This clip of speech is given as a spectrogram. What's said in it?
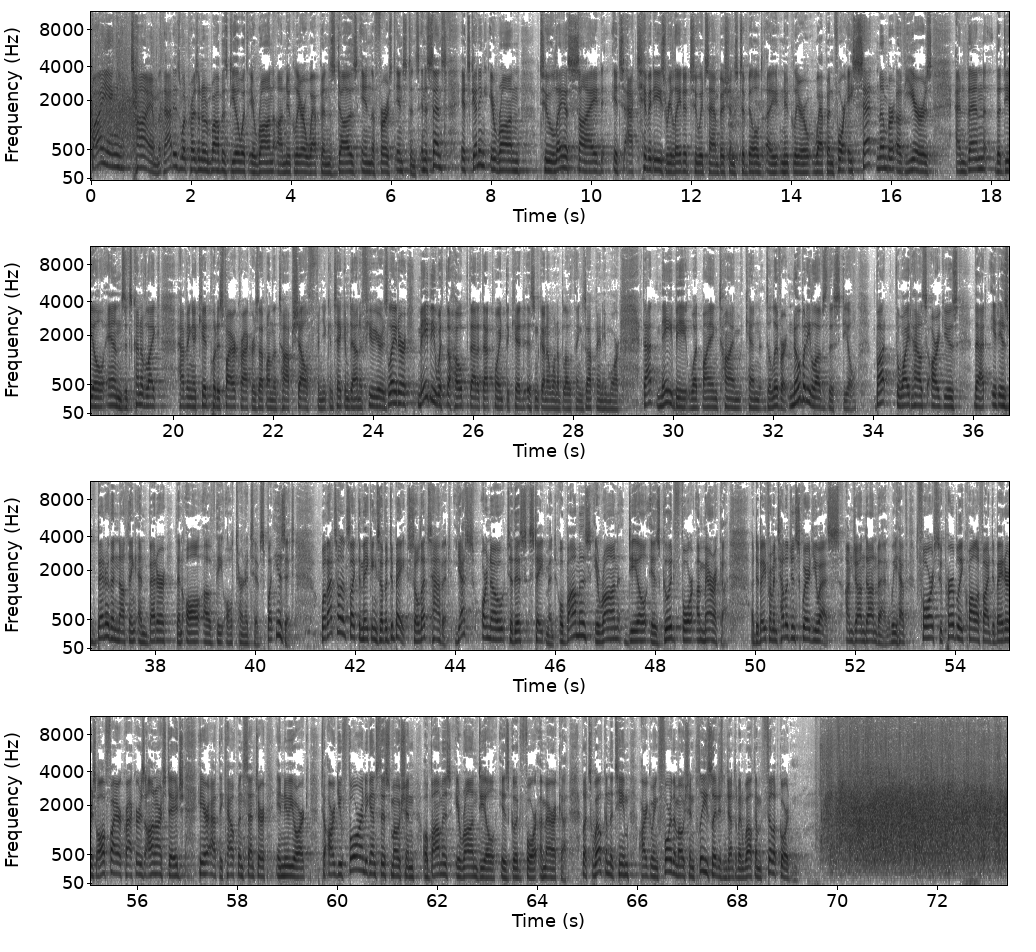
Buying time. That is what President Obama's deal with Iran on nuclear weapons does in the first instance. In a sense, it's getting Iran to lay aside its activities related to its ambitions to build a nuclear weapon for a set number of years, and then the deal ends. It's kind of like having a kid put his firecrackers up on the top shelf, and you can take them down a few years later, maybe with the hope that at that point the kid isn't going to want to blow things up anymore. That may be what buying time can deliver. Nobody loves this deal. But the White House argues that it is better than nothing and better than all of the alternatives. But is it? Well, that sounds like the makings of a debate, so let's have it. Yes or no to this statement. Obama's Iran deal is good for America. A debate from Intelligence Squared US. I'm John Donvan. We have four superbly qualified debaters, all firecrackers, on our stage here at the Kaufman Center in New York to argue for and against this motion Obama's Iran deal is good for America. Let's welcome the team arguing for the motion. Please, ladies and gentlemen, welcome Philip Gordon.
